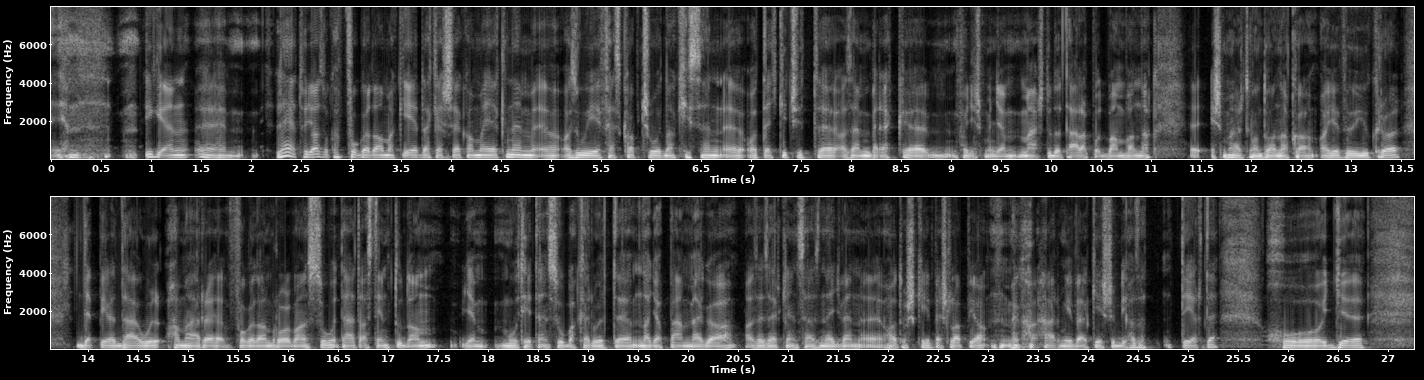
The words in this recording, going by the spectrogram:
igen, e, lehet, hogy azok a fogadalmak érdekesek, amelyek nem az új évhez kapcsolódnak, hiszen ott egy kicsit az emberek, hogy is mondjam, más tudatállapotban állapotban vannak, és már gondolnak a, a jövőjükről, de például, ha már fogadalomról van szó, tehát azt én tudom, ugye múlt héten szóba került eh, nagyapám meg a, az 1946-os képeslapja, meg a három évvel későbbi hazatérte, hogy, eh,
